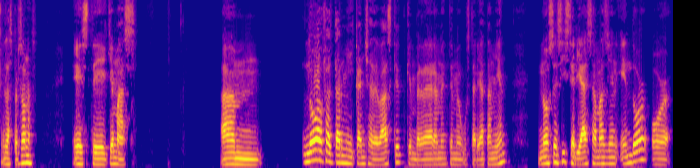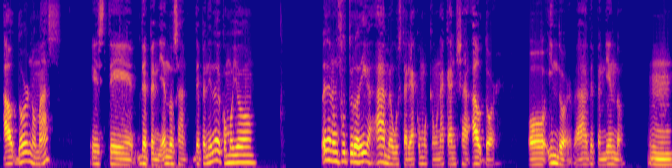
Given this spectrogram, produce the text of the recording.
las personas. Este, ¿qué más? no va a faltar mi cancha de básquet, que verdaderamente me gustaría también. No sé si sería esa más bien indoor o outdoor nomás. Este, dependiendo, o sea, dependiendo de cómo yo, pues en un futuro diga, ah, me gustaría como que una cancha outdoor o indoor, ¿verdad? Dependiendo. Mm.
